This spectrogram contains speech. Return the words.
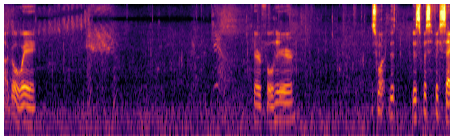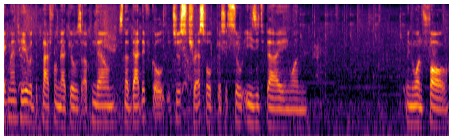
Uh, go away. Careful here. This one, this, this specific segment here with the platform that goes up and down is not that difficult, it's just stressful because it's so easy to die in one in one fall.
